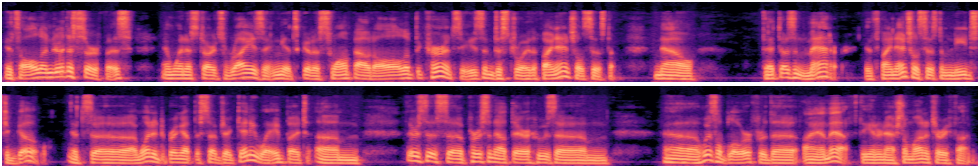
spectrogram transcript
It's all under the surface, and when it starts rising, it's going to swamp out all of the currencies and destroy the financial system. Now, that doesn't matter. The financial system needs to go. It's. Uh, I wanted to bring up the subject anyway, but um, there's this uh, person out there who's a um, whistleblower for the IMF, the International Monetary Fund.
